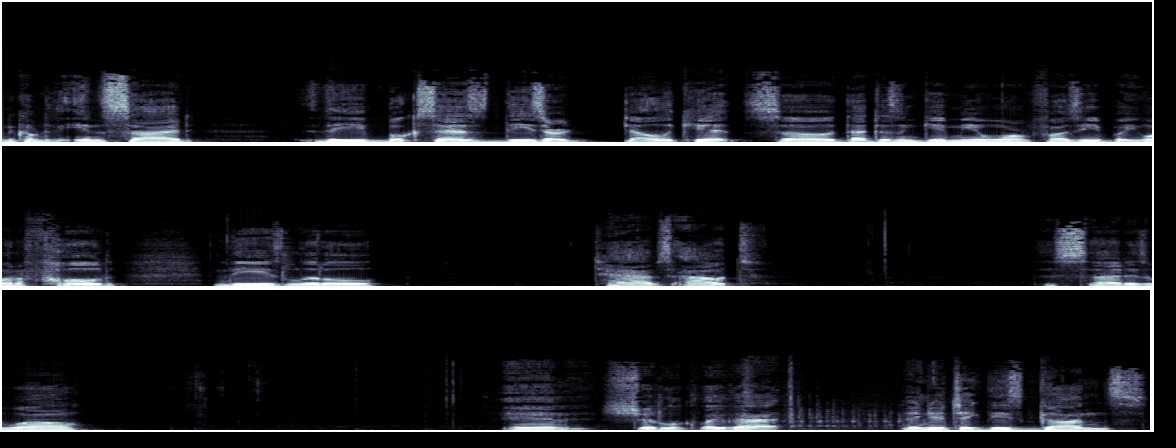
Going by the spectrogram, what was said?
To come to the inside. The book says these are delicate, so that doesn't give me a warm fuzzy, but you want to fold these little tabs out this side as well. And it should look like that. Then you take these guns,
